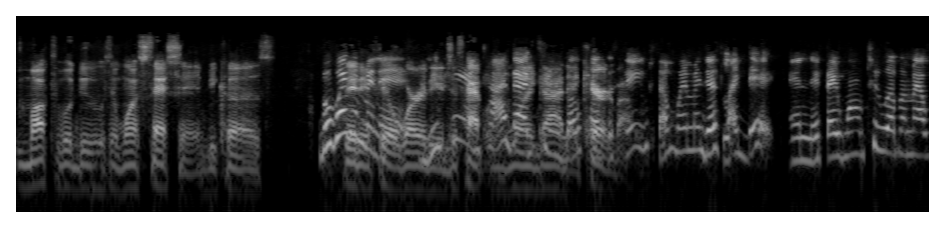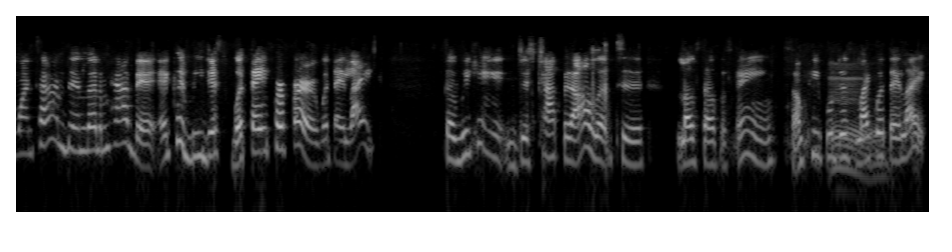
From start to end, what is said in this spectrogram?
multiple dudes in one session because But wait they a didn't feel minute, worthy. you It just happened tie that one guy that cared about. self-esteem. Some women just like dick, and if they want two of them at one time, then let them have it. It could be just what they prefer, what they like. So we can't just chop it all up to low self-esteem. Some people just like what Mm. they like.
